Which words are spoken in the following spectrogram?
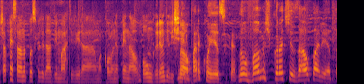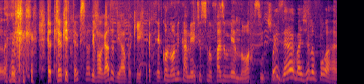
Já pensaram na possibilidade de Marte virar uma colônia penal ou um grande lixeiro? Não, para com isso, cara. Não vamos escrotizar o planeta. Eu tenho que, tenho que ser o advogado do diabo aqui. Economicamente, isso não faz o menor sentido. pois é, imagina, porra.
